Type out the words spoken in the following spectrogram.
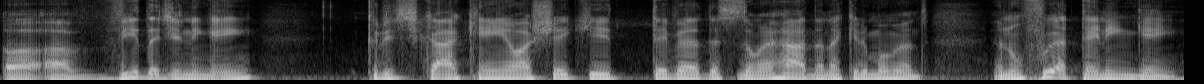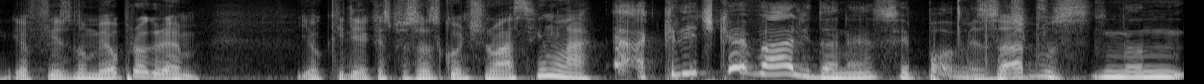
a, a vida de ninguém criticar quem eu achei que teve a decisão errada naquele momento. Eu não fui até ninguém. Eu fiz no meu programa. E eu queria que as pessoas continuassem lá. A crítica é válida, né? Você pode, Exato. tipo, não-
